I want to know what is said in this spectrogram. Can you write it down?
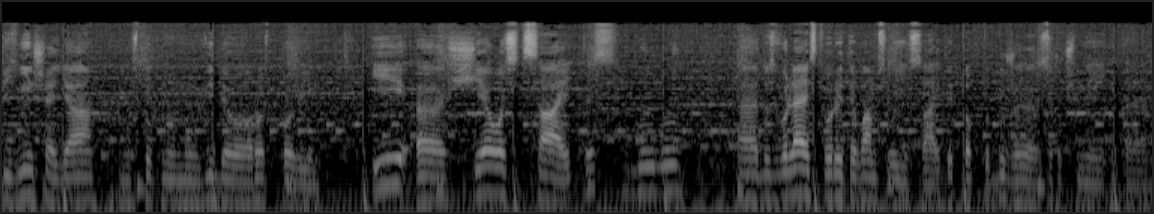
пізніше я в наступному відео розповім. І ще ось сайти з Google е, дозволяє створити вам свої сайти, тобто дуже зручний е,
